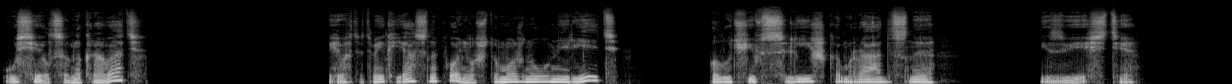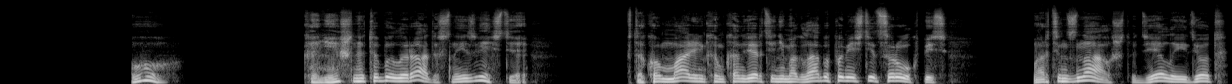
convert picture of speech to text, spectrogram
уселся на кровать и в этот миг ясно понял, что можно умереть, получив слишком радостное известие. О, конечно, это было радостное известие. В таком маленьком конверте не могла бы поместиться рукопись. Мартин знал, что дело идет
